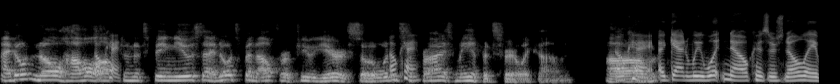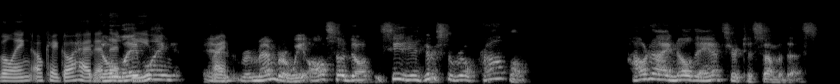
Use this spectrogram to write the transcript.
I don't know how Okay. often it's being used. I know it's been out for a few years, so it wouldn't Okay. surprise me if it's fairly common. Okay, Um, again, we wouldn't know because there's no labeling. Okay, go ahead. And no then beef. labeling. Right. And remember, we also don't see here's the real problem. How do I know the answer to some of this?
